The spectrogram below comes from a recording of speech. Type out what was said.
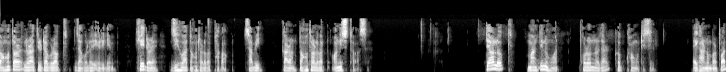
তহঁতৰ ল'ৰা তিৰোতাবোৰক যাবলৈ এৰি দিম সেইদৰে জিহুৱা তহঁতৰ লগত থাকক। চাবি কাৰণ তহঁতৰ লগত অনিষ্ট আছে। তেওঁলোক মান্তি নোহোৱাত ফৰৌন ৰজাৰ খুব খং উঠিছিল। এঘাৰ নম্বৰ পদ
